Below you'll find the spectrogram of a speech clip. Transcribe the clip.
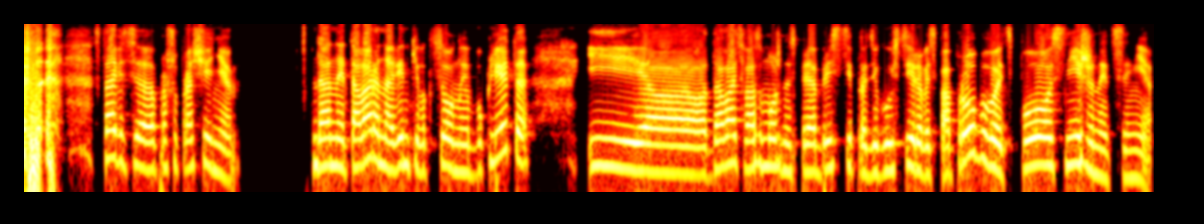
ставить, э, прошу прощения, данные товары, новинки в акционные буклеты и э, давать возможность приобрести, продегустировать, попробовать по сниженной цене.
